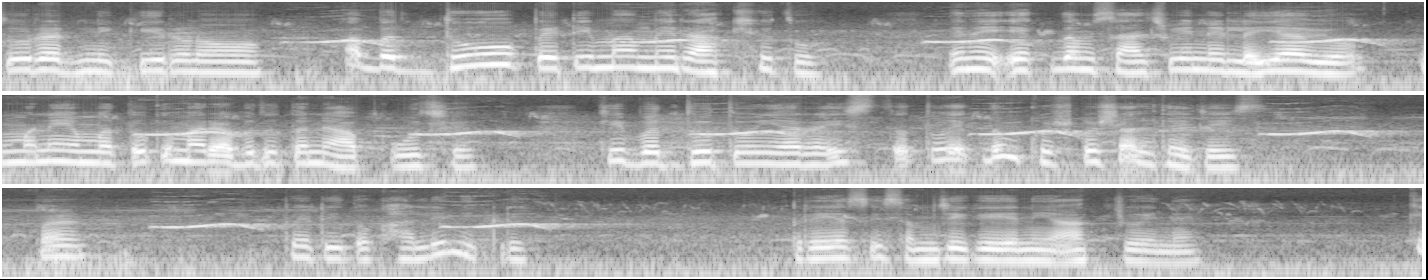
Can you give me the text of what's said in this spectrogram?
સૂરજની કિરણો, આ બધું પેટીમાં મેં રાખ્યું હતું. એને એકદમ સાચવીને લઈ આવ્યો. મને એમ હતું કે મારે આ બધું તને આપવું છે. કે બધું તું અહીંયા રહીશ તો તું એકદમ ખુશખુશાલ થઈ જઈશ. પણ પેટી તો ખાલી નીકળી. પ્રેયસી સમજી ગઈ એની આંખ જોઈને કે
